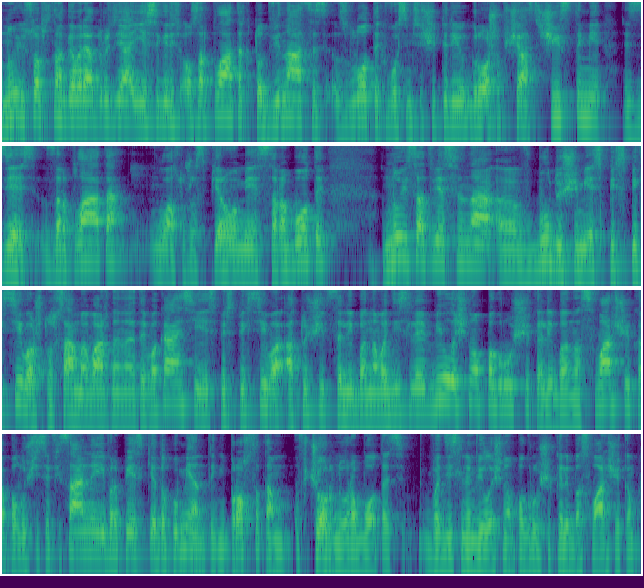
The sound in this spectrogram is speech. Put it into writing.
Ну и, собственно говоря, друзья, если говорить о зарплатах, то 12 злотых 84 гроша в час чистыми. Здесь зарплата у вас уже с первого месяца работы. Ну и, соответственно, э, в будущем есть перспектива, что самое важное на этой вакансии, есть перспектива отучиться либо на водителя вилочного погрузчика, либо на сварщика, получить официальные европейские документы. Не просто там в черную работать водителем вилочного погрузчика, либо сварщиком.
